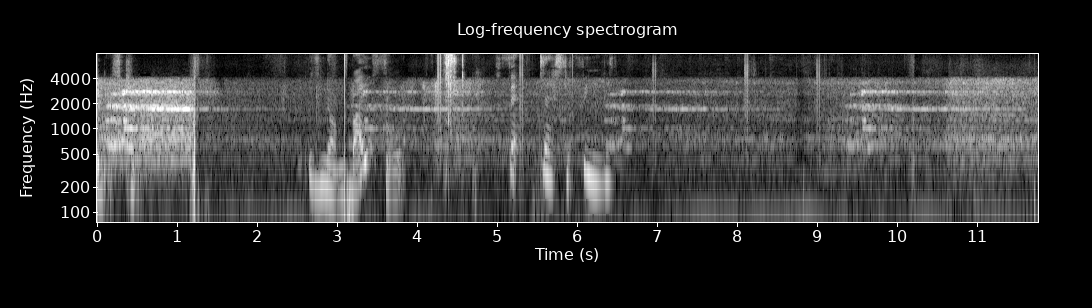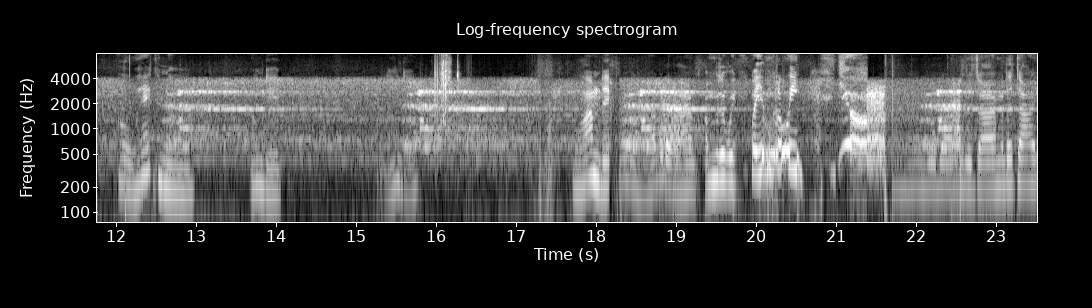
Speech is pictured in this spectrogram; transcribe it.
Kid? It's not my fault. Fat plastic fingers. Oh heck no. I'm dead. I'm dead. Oh, I'm dead. I'm gonna die. I'm gonna win. Wait, I'm gonna win. Yeah! I'm gonna die. I'm gonna die.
